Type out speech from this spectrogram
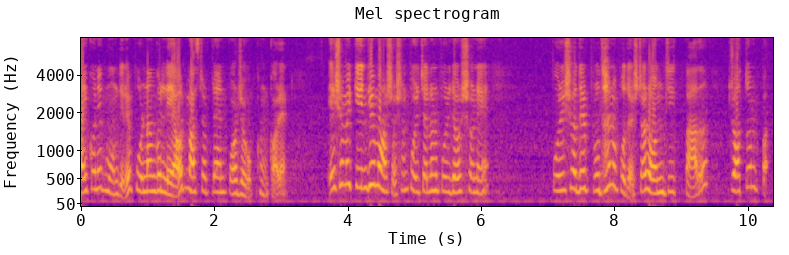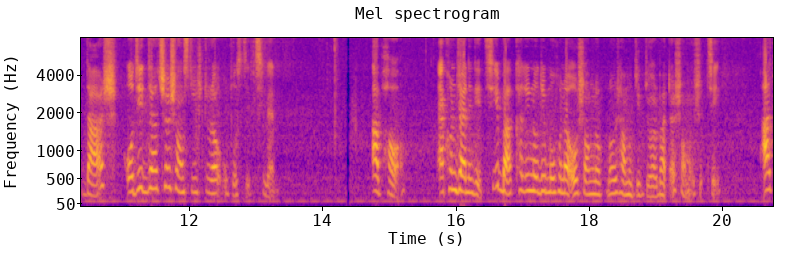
আইকনিক মন্দিরে পূর্ণাঙ্গ লেআউট মাস্টার প্ল্যান পর্যবেক্ষণ করেন। এ সময় কেন্দ্রীয় মহাশাসন পরিচালনা পরিদর্শনে পরিষদের প্রধান উপদেষ্টা রঞ্জিত পাল, রতন দাস, অজিত দাস সংশ্লিষ্টরা উপস্থিত ছিলেন। আবহাওয়া এখন জানিয়ে দিচ্ছি বাকখালী নদী মোহনা ও সংলগ্ন সামুদ্রিক জোয়ার ভাটার সময়সূচি। আজ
